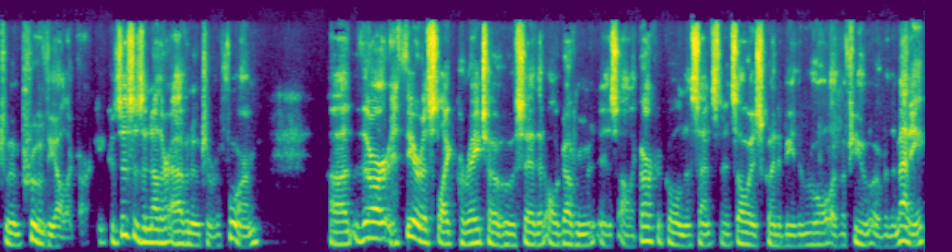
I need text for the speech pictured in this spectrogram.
to improve the oligarchy, because this is another avenue to reform. Uh, there are theorists like Pareto who say that all government is oligarchical in the sense that it's always going to be the rule of a few over the many.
